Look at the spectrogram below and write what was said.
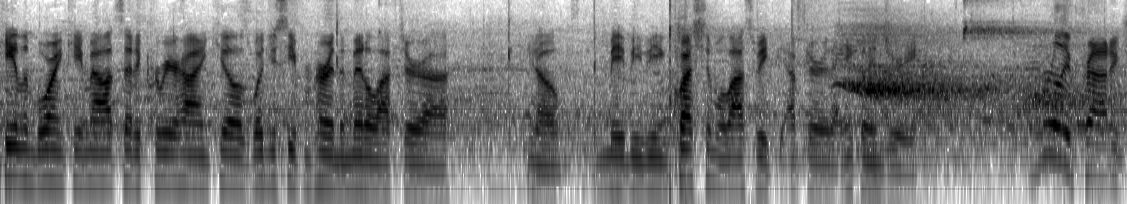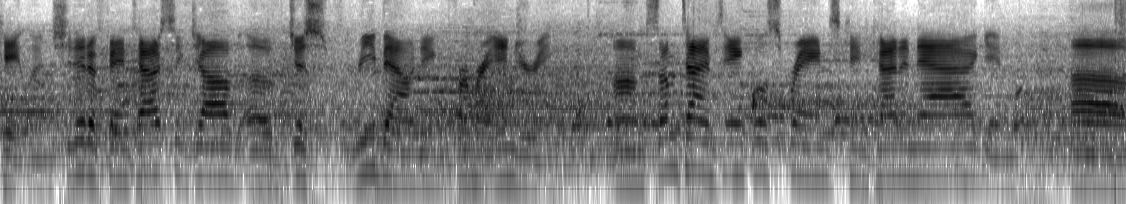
Caitlin Boring came out, set a career high in kills. What did you see from her in the middle after, uh, you know, maybe being questionable last week after the ankle injury? I'm really proud of Caitlin. She did a fantastic job of just rebounding from her injury. Um, sometimes ankle sprains can kind of nag, and um,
